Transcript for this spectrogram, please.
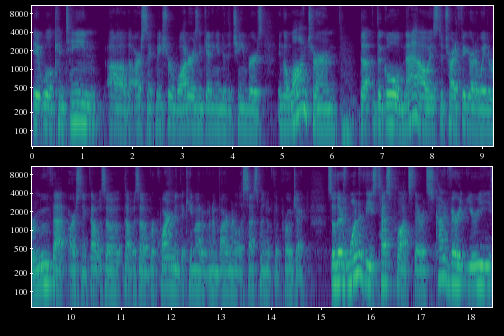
it will contain uh, the arsenic make sure water isn't getting into the chambers in the long term the the goal now is to try to figure out a way to remove that arsenic. That was a that was a requirement that came out of an environmental assessment of the project. So there's one of these test plots there. It's kind of very eerie,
